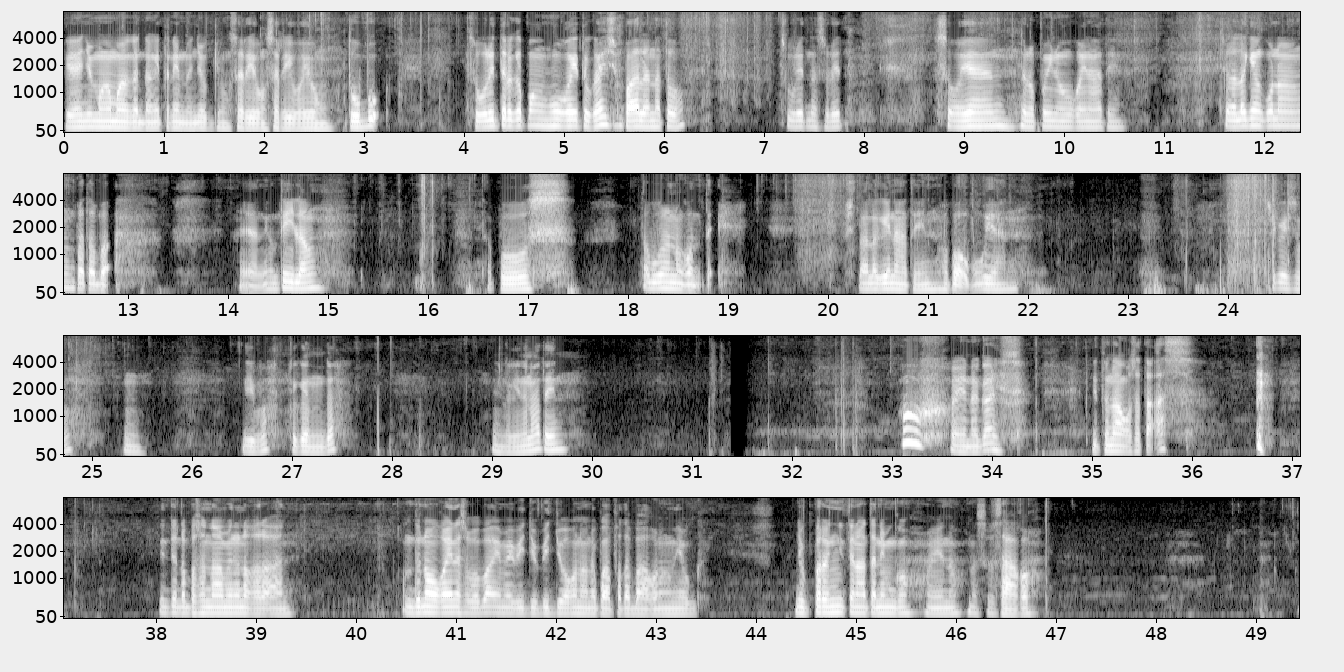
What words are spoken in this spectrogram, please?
Ganyan yung mga magandang itanim na nyug, yung sariwang sariwa yung tubo. Sulit talaga pang hukay ito guys, yung pala na to. Sulit na sulit. So ayan, ito na po yung hukay natin. So lalagyan ko ng pataba. Ayan, yung lang. Tapos, tabunan ng konti. Tapos lalagay natin, mapaupo yan. So guys, oh. Hmm. Di ba? Kaganda. Yan, lagay na natin. Whew, ayun na guys. Dito na ako sa taas. Dito nabasan namin na nakaraan. Andun ako kayo na sa baba, eh, may video-video ako na nagpapataba ako ng niyog. Niyog pa rin yung tinatanim ko. Ayun o, nasa sako.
